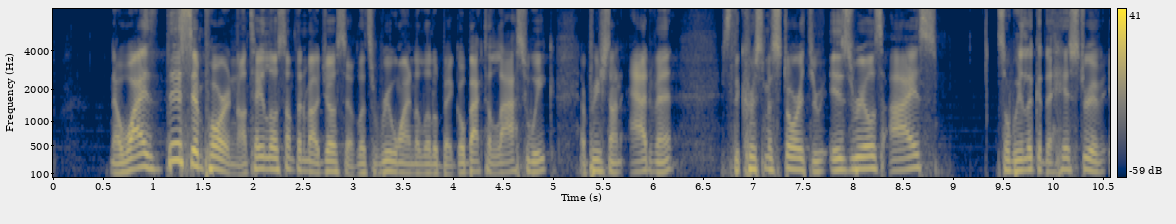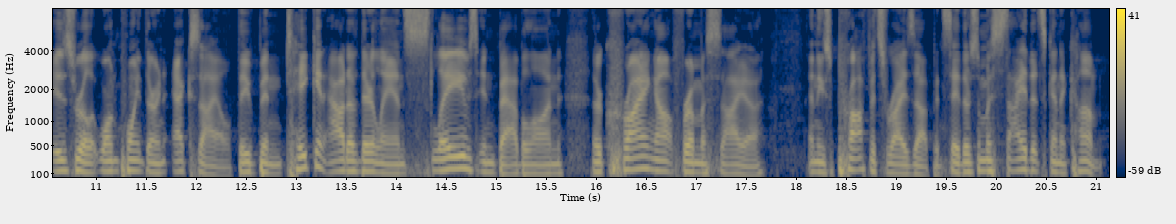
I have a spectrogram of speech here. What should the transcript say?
Now, why is this important? I'll tell you a little something about Joseph. Let's rewind a little bit. Go back to last week. I preached on Advent. It's the Christmas story through Israel's eyes. So we look at the history of Israel. At one point, they're in exile. They've been taken out of their land, slaves in Babylon. They're crying out for a Messiah. And these prophets rise up and say, There's a Messiah that's going to come.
